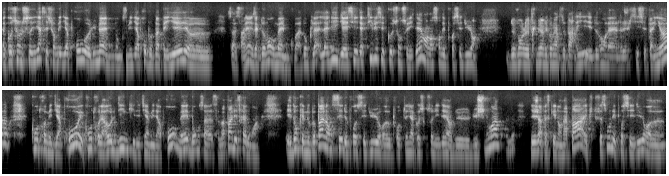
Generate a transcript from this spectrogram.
la caution solidaire, c'est sur Mediapro euh, lui-même. Donc Mediapro ne peut pas payer, euh, ça, ça revient exactement au même. Quoi. Donc la, la Ligue a essayé d'activer cette caution solidaire en lançant des procédures devant le tribunal du commerce de Paris et devant la, justice espagnole contre Mediapro et contre la holding qui détient Mediapro, mais bon, ça ne va pas aller très loin. Et donc, elle ne peut pas lancer de procédure euh, pour obtenir la caution solidaire du, chinois, déjà parce qu'elle n'en a pas, et puis de toute façon, les procédures euh,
